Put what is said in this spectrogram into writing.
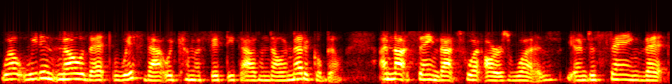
Well, we didn't know that with that would come a $50,000 medical bill. I'm not saying that's what ours was. I'm just saying that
